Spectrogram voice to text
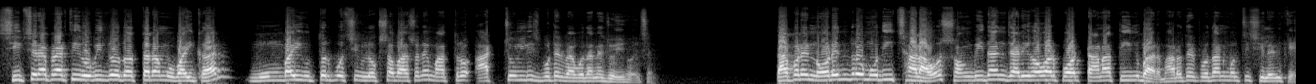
শিবসেনা প্রার্থী রবীন্দ্র দত্তারাম ওবাইকার মুম্বাই উত্তর পশ্চিম লোকসভা আসনে মাত্র আটচল্লিশ ভোটের ব্যবধানে জয়ী হয়েছেন। তারপরে নরেন্দ্র মোদী ছাড়াও সংবিধান জারি হওয়ার পর টানা তিনবার ভারতের প্রধানমন্ত্রী ছিলেন কে?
